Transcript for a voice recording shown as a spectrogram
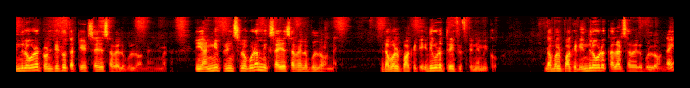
ఇందులో కూడా twenty to thirty eight sizes అవైలబుల్లో ఉన్నాయి అనమాట ఈ అన్ని ప్రింట్స్లో కూడా మీకు సైజెస్ అవైలబుల్లో ఉన్నాయి. డబుల్ పాకెట్ ఇది కూడా త్రీ ఫిఫ్టీనే మీకు. డబుల్ పాకెట్ ఇందులో కూడా కలర్స్ అవైలబుల్లో ఉన్నాయి.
